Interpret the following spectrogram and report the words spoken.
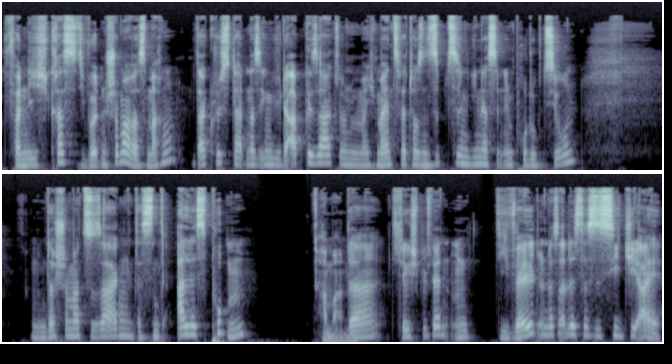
fand ich krass. Die wollten schon mal was machen. Dark Crystal hatten das irgendwie wieder abgesagt und ich meine 2017 ging das dann in Produktion. Und um das schon mal zu sagen, das sind alles Puppen, Hammer, ne? da, die da gespielt werden. Und die Welt und das alles, das ist CGI.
